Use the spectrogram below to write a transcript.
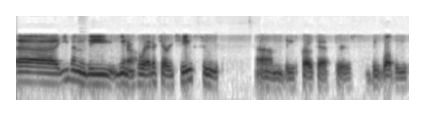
Uh, even the you know hereditary chiefs who um, these protesters, well, these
